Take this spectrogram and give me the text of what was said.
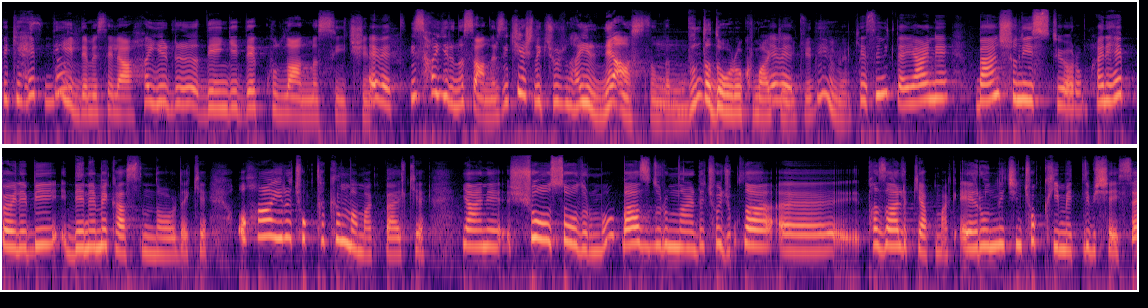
Peki hep değil de mesela hayırı dengede kullanması için. Evet. Hmm. Biz hayırı nasıl anlarız? İki yaşındaki çocuğun hayır ne aslında? Bunu da doğru okumak Evet. gerekiyor değil mi? Kesinlikle yani ben şunu istiyorum. Hani hep böyle bir denemek aslında oradaki. O hayıra çok takılmamak belki. Yani şu olsa olur mu? Bazı durumlarda çocukla e, pazarlık yapmak eğer onun için çok kıymetli bir şeyse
